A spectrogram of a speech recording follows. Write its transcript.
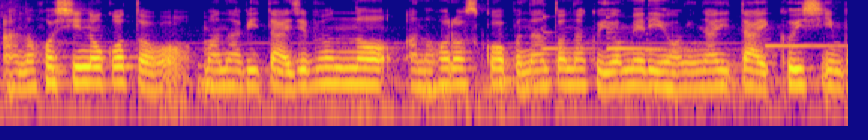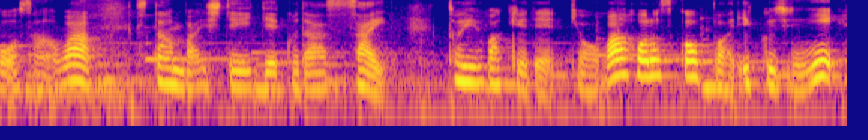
あの星のことを学びたい自分のあのホロスコープなんとなく読めるようになりたい食いしん坊さんはスタンバイしていてください。というわけで今日はホロスコープは育児に、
